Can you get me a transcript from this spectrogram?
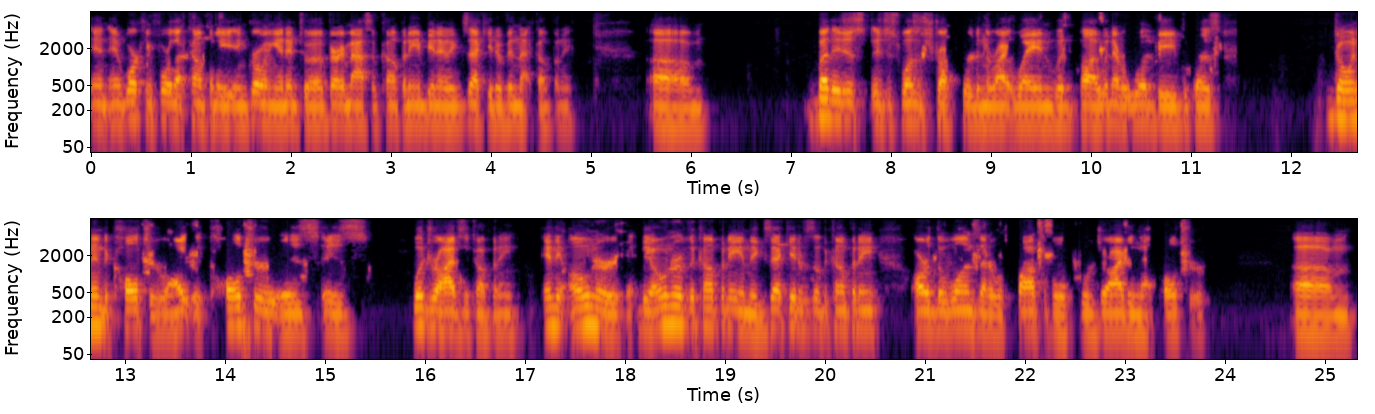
and, and working for that company and growing it into a very massive company and being an executive in that company. Um, but it just it just wasn't structured in the right way and would probably would never would be because going into culture, right? culture is is what drives the company and the owner the owner of the company and the executives of the company are the ones that are responsible for driving that culture. Um,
